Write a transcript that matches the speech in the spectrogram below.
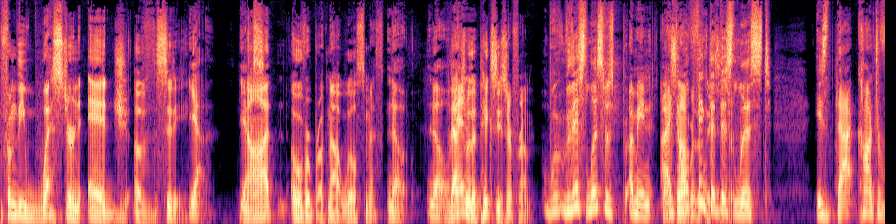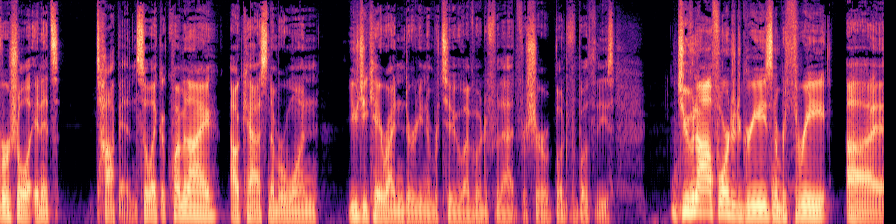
from the western edge of the city. Yeah. Yes. Not Overbrook, not Will Smith. no no. That's And where the Pixies are from. w- this list was. I mean, That's I don't think that this list is that controversial in its top end. So like Aquemini, OutKast number one, UGK Riding Dirty number two. I voted for that for sure. Voted for both of these. Juvenile 400 Degrees number three. Uh,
